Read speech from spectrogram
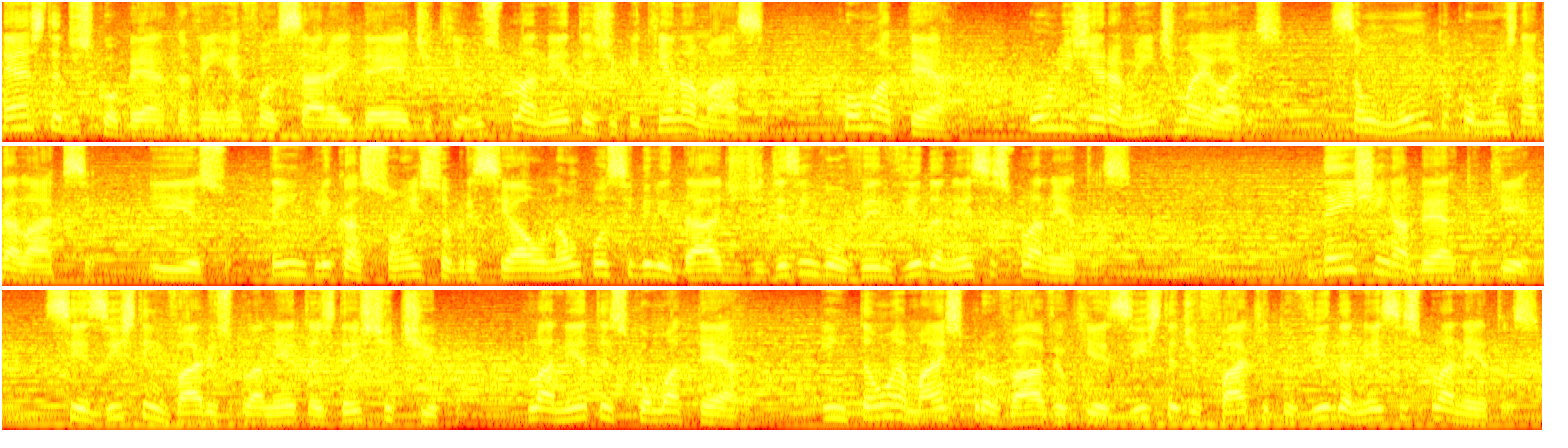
Esta descoberta vem reforçar a ideia de que os planetas de pequena massa, como a Terra, ou ligeiramente maiores, são muito comuns na galáxia, e isso tem implicações sobre se há ou não possibilidade de desenvolver vida nesses planetas. Deixem aberto que, se existem vários planetas deste tipo, planetas como a Terra, então é mais provável que exista de facto vida nesses planetas,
